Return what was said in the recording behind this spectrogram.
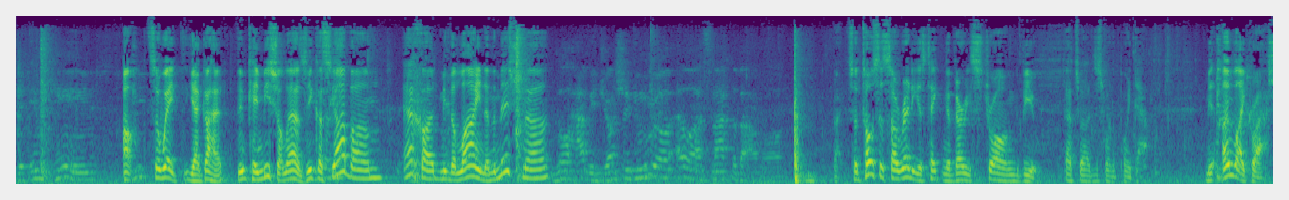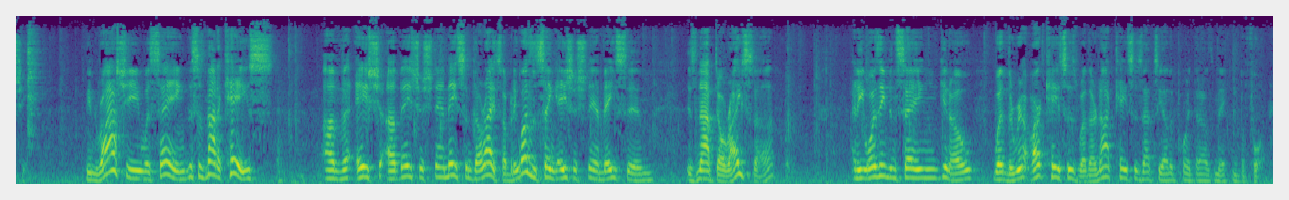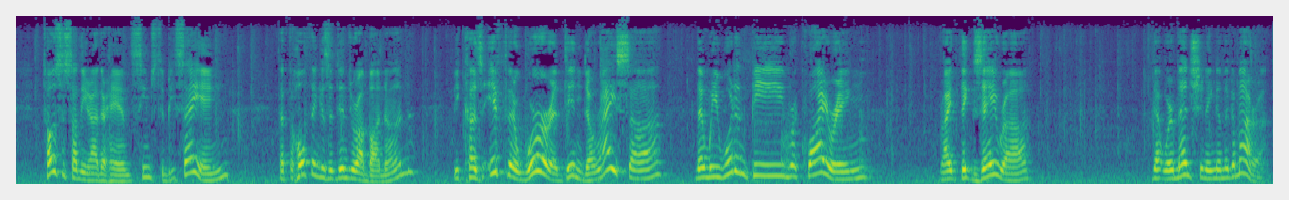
The imkain. Oh, so wait, yeah, go ahead. Vimkein Misha Lea Zikas Yavam Echad mean the line in the Mishnah. Lo have ye Joshua Gemura ela asmachta ba'alma. Right. So Tosis already is taking a very strong view. That's what I just want to point out. I mean, unlike Rashi. I mean, Rashi was saying this is not a case of Esha of Esha Shnei Mesim Doraisa, but he wasn't saying Esha Shnei Mesim is not Doraisa. And he wasn't even saying, you know, whether there are cases, whether there are not cases. That's the other point that I was making before. Tosis, on the other hand, seems to be saying that the whole thing is a din derabanan, because if there were a din doraisa, then we wouldn't be requiring, right, the gzera that we're mentioning in the Gemara.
